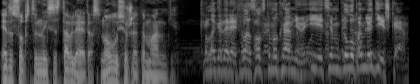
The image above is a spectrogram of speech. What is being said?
Это, собственно, и составляет основу сюжета манги. Благодаря философскому камню и этим глупым людишкам,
